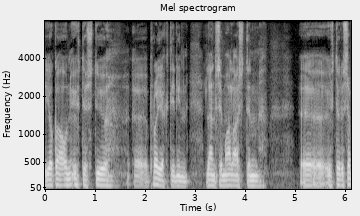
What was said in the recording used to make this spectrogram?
joka on yhteistyöprojekti niin länsimaalaisten – yhteydessä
